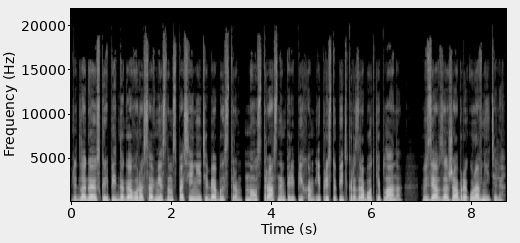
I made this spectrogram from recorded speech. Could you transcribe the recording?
Предлагаю скрепить договор о совместном спасении тебя быстрым, но страстным перепихом и приступить к разработке плана, взяв за жабры уравнителя,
